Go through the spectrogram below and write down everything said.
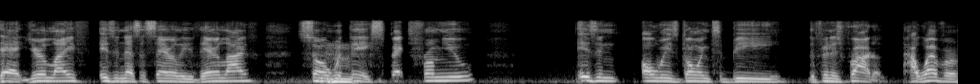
that your life isn't necessarily their life. So mm-hmm. what they expect from you isn't always going to be the finished product. However,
